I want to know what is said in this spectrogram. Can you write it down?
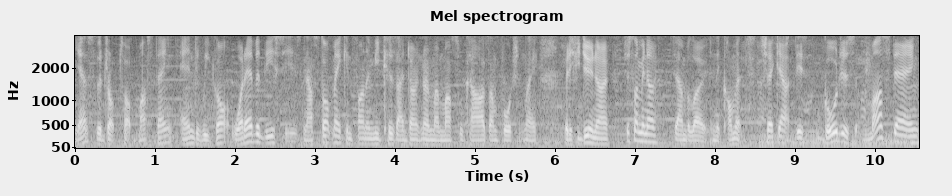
Yes, the drop top Mustang, and we got whatever this is. Now stop making fun of me because I don't know my muscle cars, unfortunately. But if you do know, just let me know down below in the comments. Check out this gorgeous Mustang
